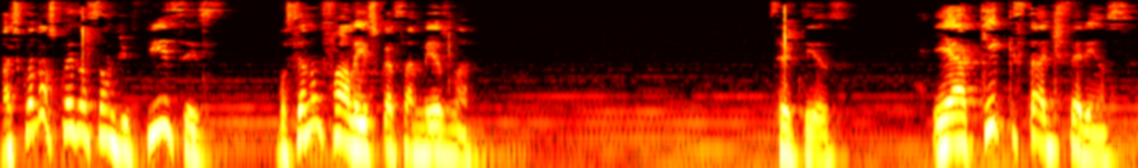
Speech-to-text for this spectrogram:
Mas quando as coisas são difíceis, você não fala isso com essa mesma certeza. E é aqui que está a diferença.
